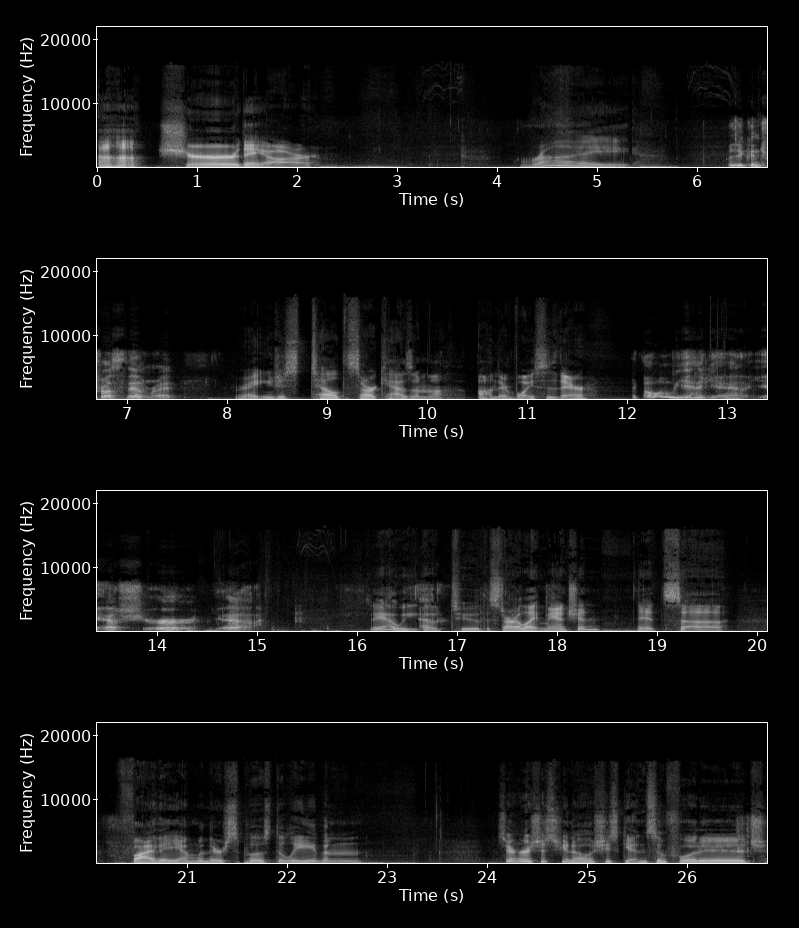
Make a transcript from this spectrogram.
Uh huh. Sure, they are. Right. Because you can trust them, right? Right. You just tell the sarcasm uh, on their voices there. Like, oh, oh, yeah, yeah, yeah, sure, yeah. So yeah, we go to the Starlight Mansion. It's uh 5 a.m. when they're supposed to leave, and Sarah's just, you know, she's getting some footage,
